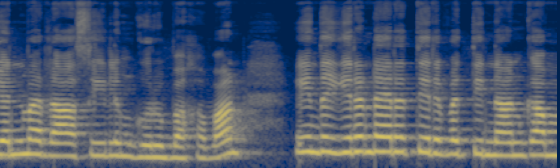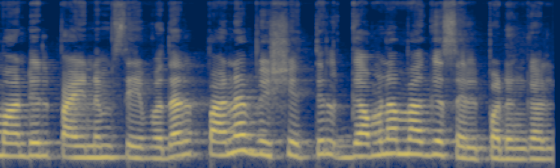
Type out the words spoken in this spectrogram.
ஜென்ம ராசியிலும் குரு பகவான் இந்த இரண்டாயிரத்தி இருபத்தி நான்காம் ஆண்டில் பயணம் செய்வதால் பண விஷயத்தில் கவனமாக செயல்படுங்கள்.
